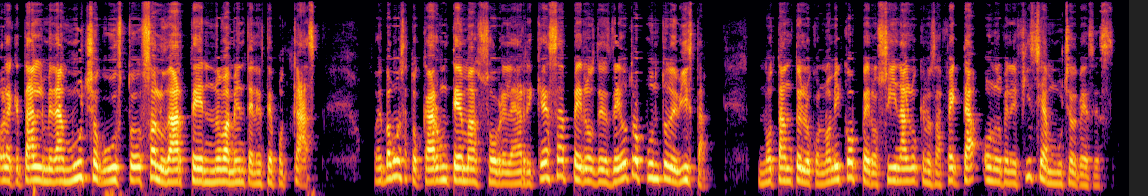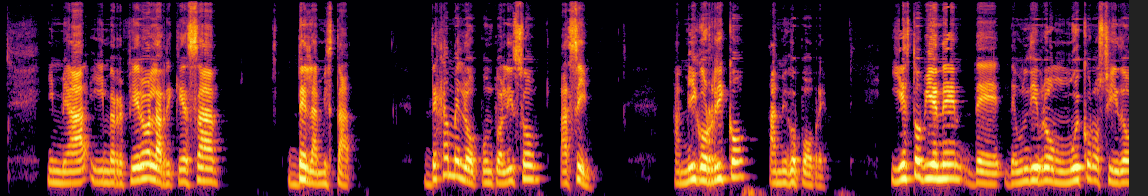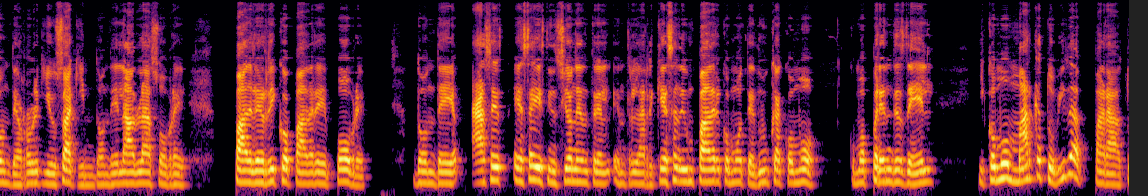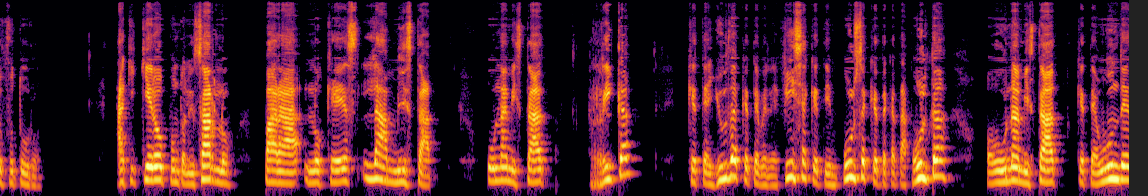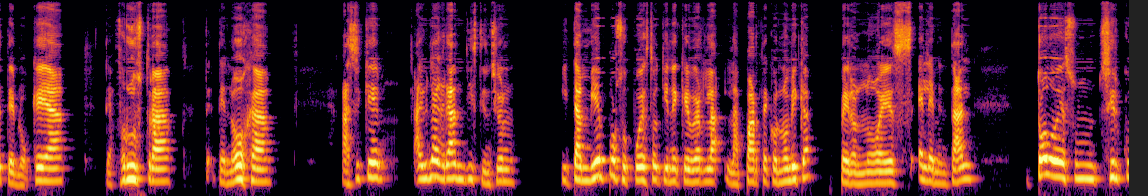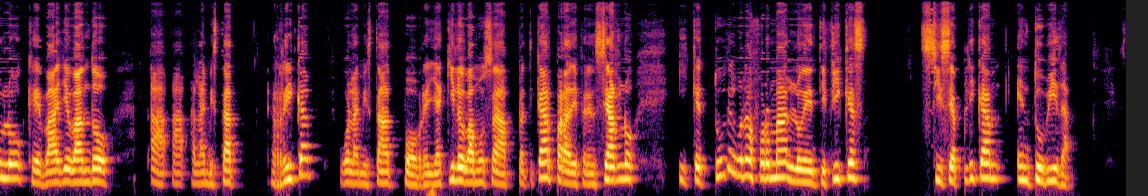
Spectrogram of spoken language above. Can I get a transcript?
Hola, ¿qué tal? Me da mucho gusto saludarte nuevamente en este podcast. Hoy vamos a tocar un tema sobre la riqueza, pero desde otro punto de vista. No tanto en lo económico, pero sí en algo que nos afecta o nos beneficia muchas veces. Y me, y me refiero a la riqueza de la amistad. Déjamelo puntualizo así. Amigo rico, amigo pobre. Y esto viene de, un libro muy conocido de Robert Kiyosaki, donde él habla sobre padre rico, padre pobre, donde hace esa distinción entre, entre la riqueza de un padre, cómo te educa, cómo, cómo aprendes de él y cómo marca tu vida para tu futuro. Aquí quiero puntualizarlo para lo que es la amistad. Una amistad rica que te ayuda, que te beneficia, que te impulsa, que te catapulta o una amistad que te hunde, te bloquea, te frustra, te, enoja. Así que hay una gran distinción y también, por supuesto, tiene que ver la, parte económica, pero no es elemental. Todo es un círculo que va llevando a, a la amistad rica o a la amistad pobre. Y aquí lo vamos a platicar para diferenciarlo y que tú de alguna forma lo identifiques si se aplica en tu vida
